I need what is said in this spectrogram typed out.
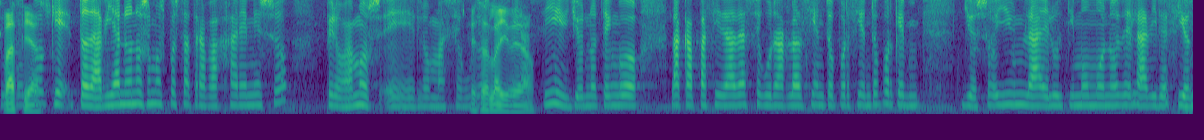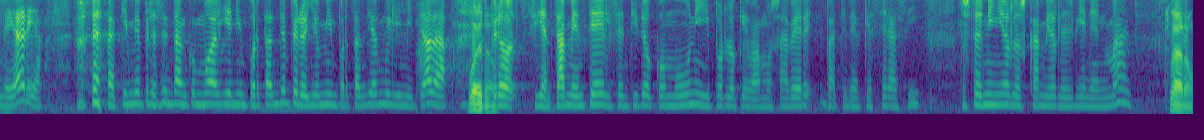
Gracias. que todavía no nos hemos puesto a trabajar en eso, pero vamos, eh, lo más seguro Esa es, la idea. Sí, yo no tengo la capacidad de asegurarlo al 100% porque yo soy el último mono de la dirección de área. Aquí me presentan como alguien importante, pero yo mi importancia es muy limitada. Pero ciertamente el sentido común y por lo que vamos a ver va a tener que ser así. A estos niños los cambios les vienen mal. Claro,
